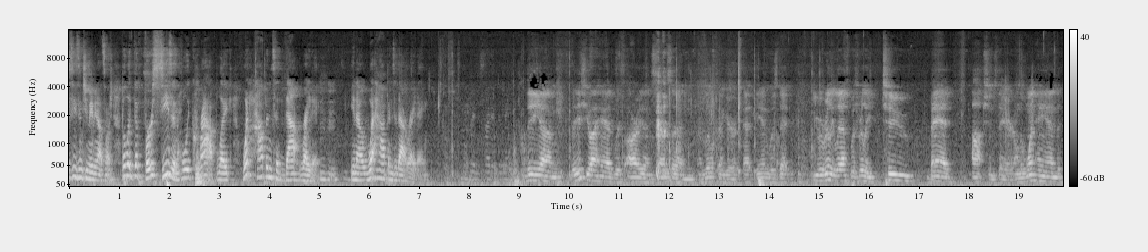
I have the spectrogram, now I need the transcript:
season two maybe not so much, but like the first season, holy crap! Like what happened to that writing? You know what happened to that writing? The um, the issue I had with Arya and Sansa and, and Littlefinger at the end was that you were really left with really two bad options there. On the one hand,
